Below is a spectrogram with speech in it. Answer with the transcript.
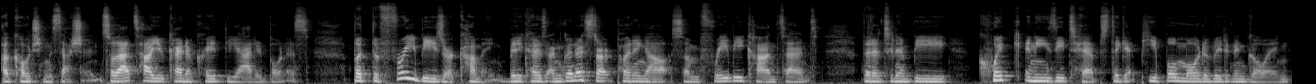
a coaching session. So that's how you kind of create the added bonus. But the freebies are coming because I'm going to start putting out some freebie content that it's going to be quick and easy tips to get people motivated and going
